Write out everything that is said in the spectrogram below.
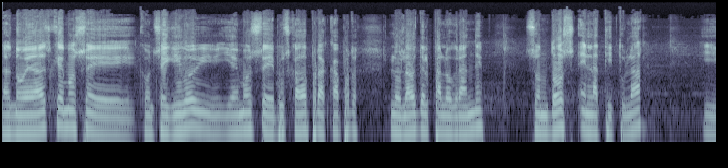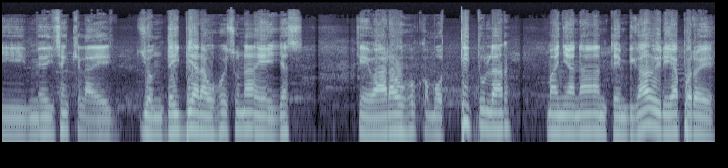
Las novedades que hemos eh, conseguido y, hemos eh, buscado por acá, por los lados del Palo Grande, son dos en la titular y me dicen que la de John David Araujo es una de ellas, que va Araujo como titular mañana ante Envigado, iría por eh,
